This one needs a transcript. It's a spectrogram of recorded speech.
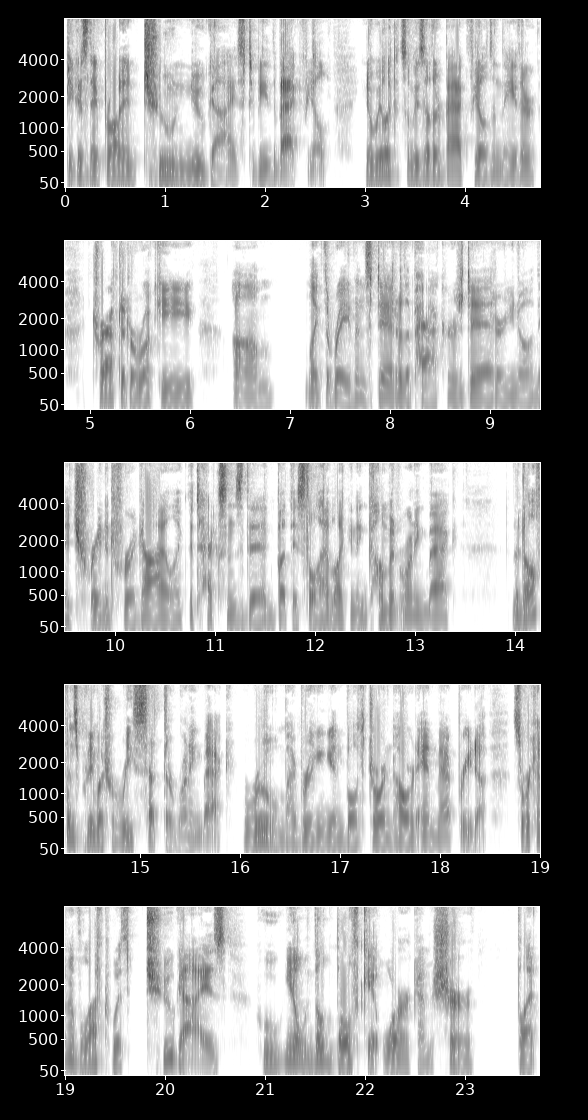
because they brought in two new guys to be the backfield. You know, we look at some of these other backfields and they either drafted a rookie, um, like the Ravens did or the Packers did, or, you know, they traded for a guy like the Texans did, but they still have like an incumbent running back. The Dolphins pretty much reset the running back room by bringing in both Jordan Howard and Matt Breida. So we're kind of left with two guys who, you know, they'll both get work, I'm sure, but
